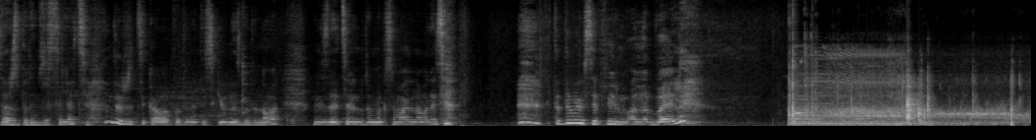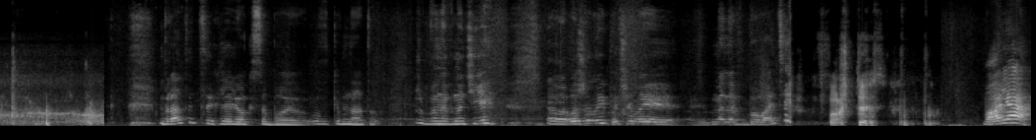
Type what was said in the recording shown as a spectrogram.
Зараз будемо заселятися. Дуже цікаво подивитись, який в нас буде номер. Мені здається, він буде максимально Венеція. Хто дивився фільм Анабель? Брати цих ляльок з собою в кімнату, щоб вони вночі е, ожили і почали е, мене вбивати. Fuck this. Валя!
